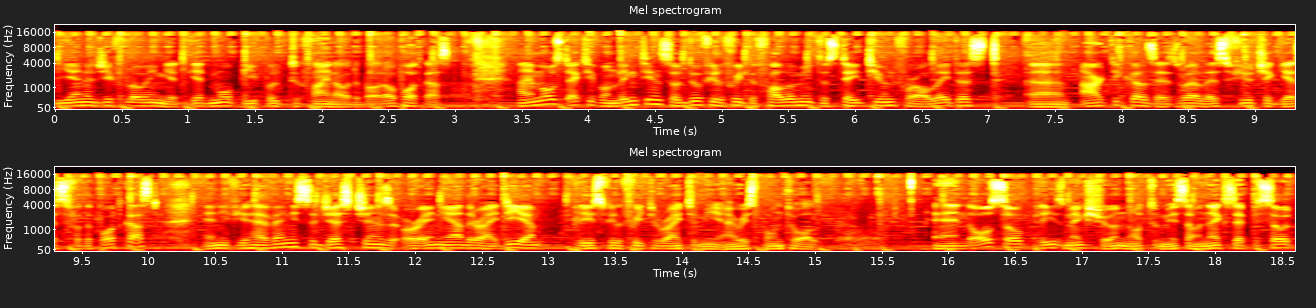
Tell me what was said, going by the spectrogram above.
the energy flowing and get more people to find out about our podcast. I'm most active on LinkedIn, so do feel free to follow me to stay tuned for our latest uh, articles as well as future guests for the podcast. And if you have any suggestions or any other idea, please feel free to write to me. I respond to all. And also, please make sure not to miss our next episode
